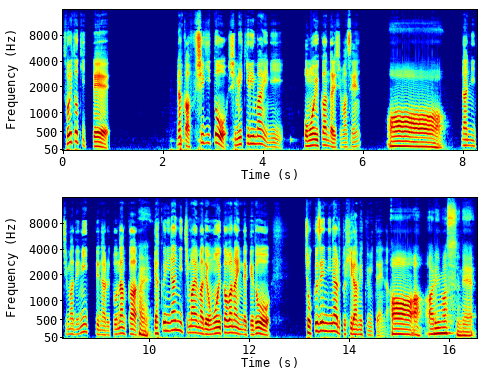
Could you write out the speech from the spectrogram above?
そういう時って、なんか不思議と締め切り前に思い浮かんだりしません？ああ、は何日までにってなると、なんかい。逆に何日前まで思い浮かばないんだけど、直前になるとひらめくみたいな。ああ、あ、ありますね。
